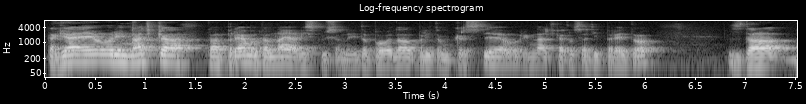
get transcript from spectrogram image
Tak ja jej hovorím, Naďka, tá, priamo tam na javisku som jej to povedal pri tom krste, ja hovorím, Naďka, to sa ti preto zdá,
